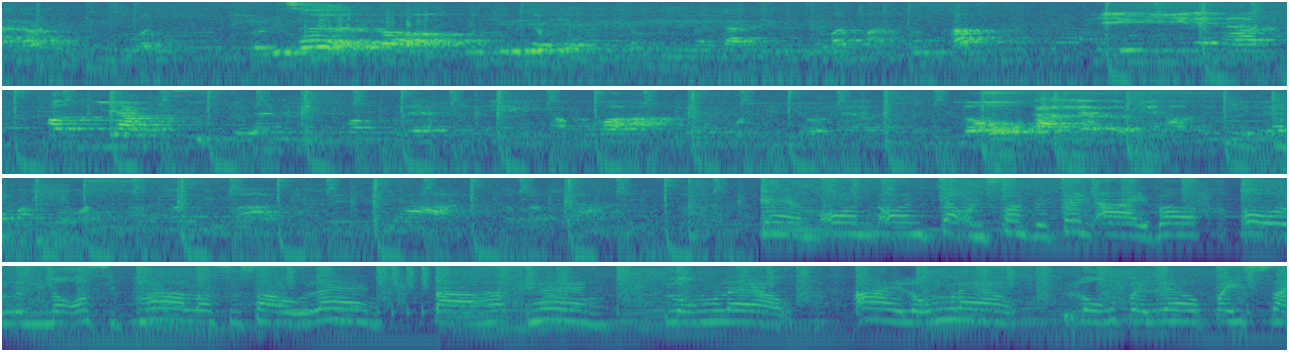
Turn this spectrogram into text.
นะครับผมส่วนโปรดิวเซอร์แล้วก็ผู้ที่เรียบเรียงเพลงนี้ก็คืออาจารย์หญิงเดียวัฒน์หมานพุ่มครับ เพลงนี้นะครับท่อนที่ยากที่สุดก็น่าจะเป็น ท่อนแรปนั่นเองครับเพราะว่าอาร์มแรปคนเดียวนะครับแล้วการแรปแบบนี้อาร์มไม่เคยแรปมาก่อนครับก็ถือว่าเป็นเรื่องที่ยากสำหรับอาร์มครับแก้มอ่อนอ่อนเจ้าอ่อนซ่อนเป็นแฟนอายบอโอละหนอสิผ้าเราสู่เสาแรงตาหักแห้งหลงแล้วอายหลงแล้วหลงไปแล้วไปใส่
